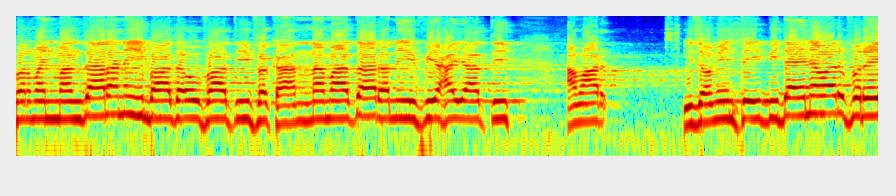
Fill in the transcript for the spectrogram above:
ফরমাইন, মান জারানি বাদা উফাতি ফাকান্না ফি হায়াতি। আমার এই জমিনতেই বিদায় নেওয়ার পরে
